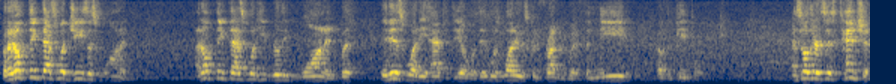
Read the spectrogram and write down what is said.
But I don't think that's what Jesus wanted. I don't think that's what he really wanted, but it is what he had to deal with. It was what he was confronted with, the need of the people. And so there's this tension,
